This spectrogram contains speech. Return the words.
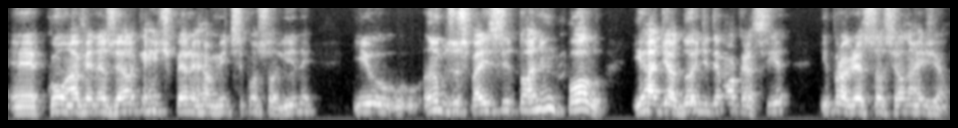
é, com a Venezuela, que a gente espera realmente se consolidem e o, ambos os países se tornem um polo irradiador de democracia e progresso social na região.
